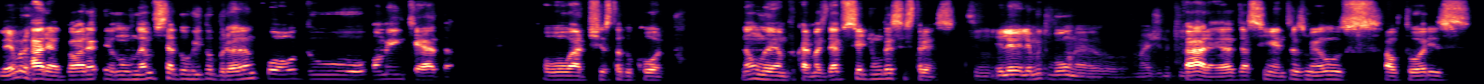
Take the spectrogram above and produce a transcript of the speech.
Lembra? Cara, agora eu não lembro se é do Ruído Branco ou do Homem em Queda, ou Artista do Corpo. Não lembro, cara, mas deve ser de um desses três. Sim, ele, ele é muito bom, né? Eu imagino que. Cara, é assim, entre os meus autores.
